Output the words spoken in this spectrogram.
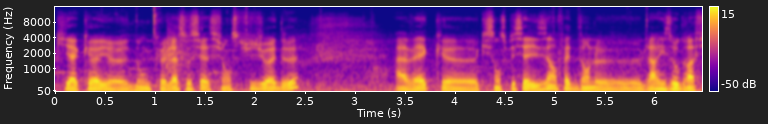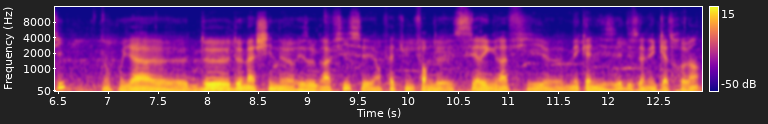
qui accueille donc l'association Studio A2, avec, euh, qui sont spécialisés en fait dans le, la risographie. Donc il y a euh, deux, deux machines risographie, c'est en fait une forme de sérigraphie euh, mécanisée des années 80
